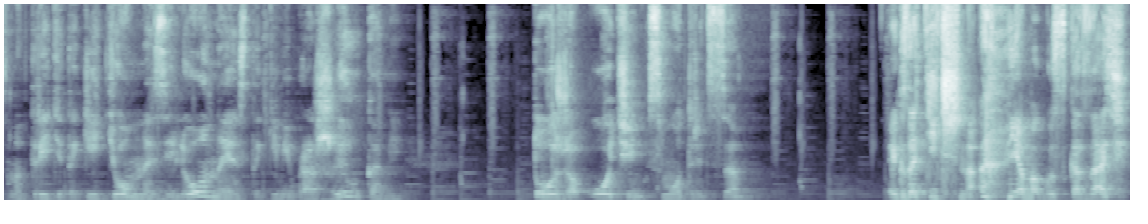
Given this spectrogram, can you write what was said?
Смотрите, такие темно-зеленые, с такими прожилками. Тоже очень смотрится экзотично, я могу сказать.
